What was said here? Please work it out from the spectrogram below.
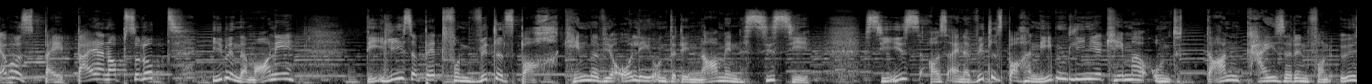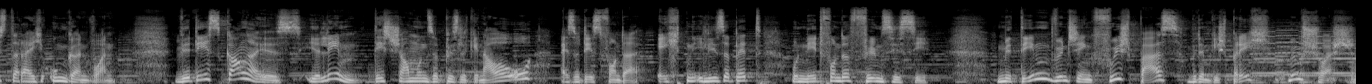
Servus bei Bayern Absolut. Ich bin der Mani. Die Elisabeth von Wittelsbach kennen wir alle unter dem Namen Sissi. Sie ist aus einer Wittelsbacher Nebenlinie gekommen und dann Kaiserin von Österreich-Ungarn geworden. Wie das gegangen ist, ihr Leben, das schauen wir uns ein bisschen genauer an. Also das von der echten Elisabeth und nicht von der Film-Sissi. Mit dem wünsche ich Ihnen viel Spaß mit dem Gespräch mit dem Schorsch.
